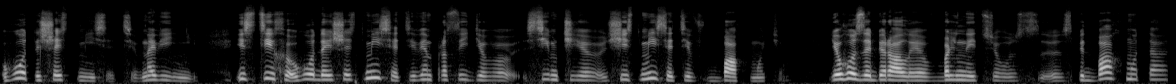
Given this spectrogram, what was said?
год і 6 місяців на війні. Із цих года і 6 місяців він просидів 7 чи 6 місяців в Бахмуті. Його забирали в больницю з- з-під Бахмута.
